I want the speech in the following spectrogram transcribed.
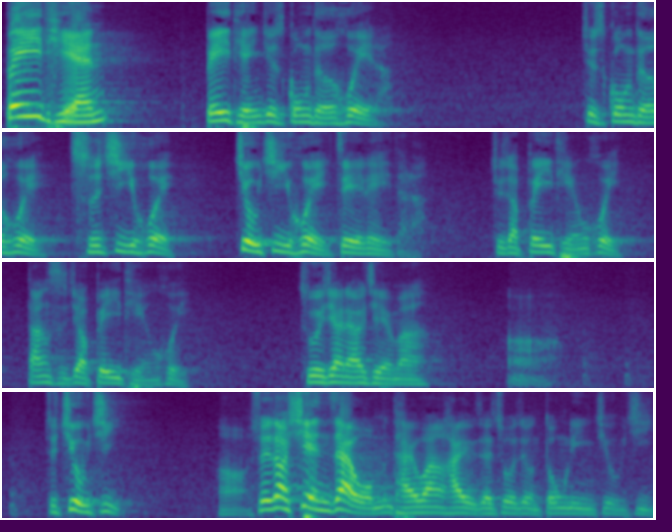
碑田，碑田就是功德会了，就是功德会、慈济会、救济会这一类的了，就叫碑田会，当时叫碑田会。诸位这样了解吗？啊，就救济，啊，所以到现在我们台湾还有在做这种冬令救济。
